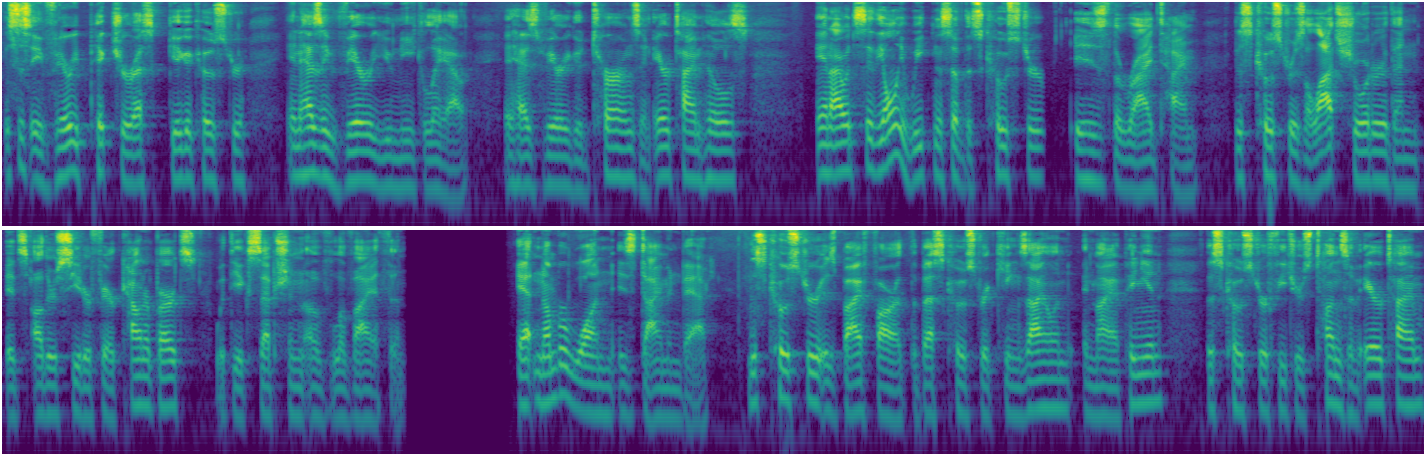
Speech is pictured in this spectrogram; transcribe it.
This is a very picturesque Giga coaster and has a very unique layout. It has very good turns and airtime hills, and I would say the only weakness of this coaster is the ride time. This coaster is a lot shorter than its other Cedar Fair counterparts, with the exception of Leviathan. At number one is Diamondback. This coaster is by far the best coaster at Kings Island, in my opinion. This coaster features tons of airtime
